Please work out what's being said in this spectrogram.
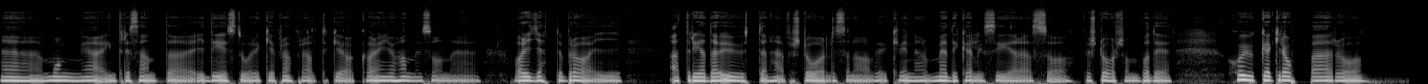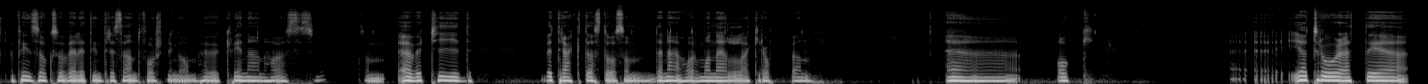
Eh, många intressanta idéhistoriker, framförallt tycker jag Karin Johannesson eh, har varit jättebra i att reda ut den här förståelsen av hur kvinnor medikaliseras och förstår som både sjuka kroppar och det finns också väldigt intressant forskning om hur kvinnan har som över tid betraktas då som den här hormonella kroppen. Eh, och eh, jag tror att det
